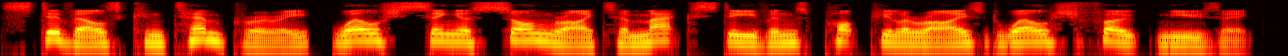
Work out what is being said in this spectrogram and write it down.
Stivell's contemporary, Welsh singer-songwriter Meic Stevens popularised Welsh folk music.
